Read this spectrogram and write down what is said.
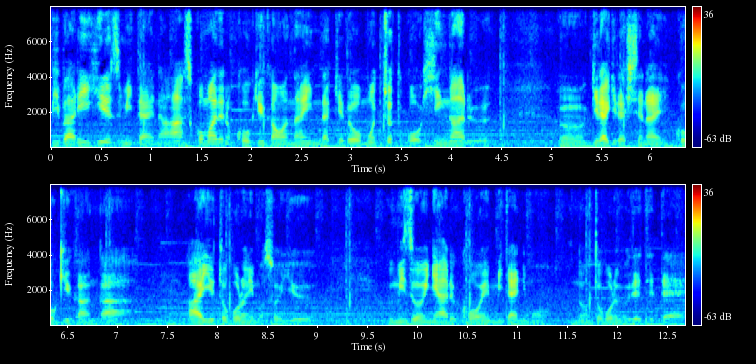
ビバリーヒルズみたいなあそこまでの高級感はないんだけどもうちょっとこう品がある、うん、ギラギラしてない高級感がああいうところにもそういう海沿いにある公園みたいにものところにも出てて、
